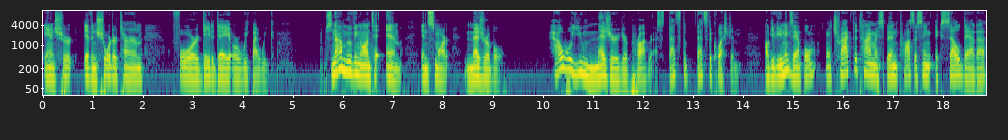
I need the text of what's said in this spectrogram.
and short, even shorter term for day to day or week by week. So now moving on to M in SMART, measurable. How will you measure your progress? That's the that's the question. I'll give you an example. I'll track the time I spend processing Excel data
